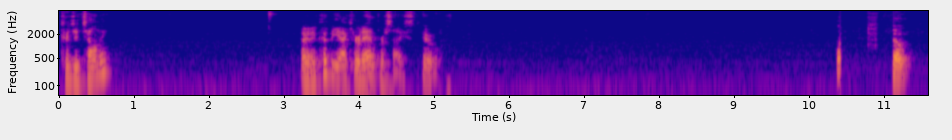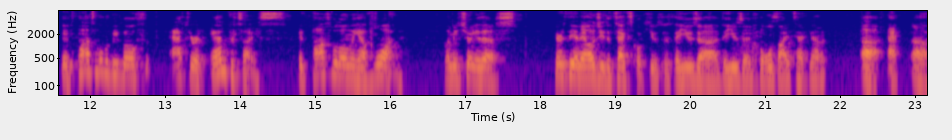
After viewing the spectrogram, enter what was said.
Could you tell me? I mean, it could be accurate and precise too. So it's possible to be both accurate and precise. It's possible to only have one. Let me show you this. Here's the analogy the textbook uses. They use a they use a bullseye technology, uh, uh,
